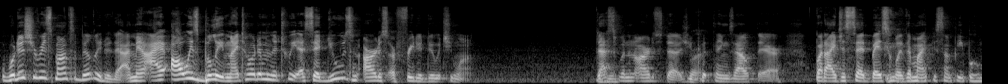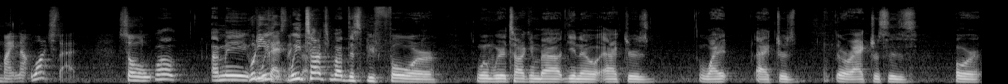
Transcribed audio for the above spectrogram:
what is your responsibility to that? I mean, I always believe, and I told him in the tweet, I said, you as an artist are free to do what you want. That's mm-hmm. what an artist does. You Right. put things out there. But I just said basically there might be some people who might not watch that. So Well, I mean, What do you we, guys we about talked about this before when we were talking about you know actors, white actors or actresses or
